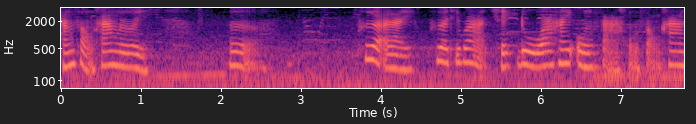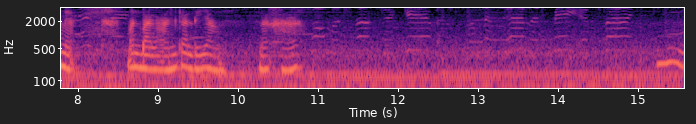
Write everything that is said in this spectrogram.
ทั้งสองข้างเลย เออ เพื่ออะไร เพื่อที่ว่าเช็คดูว่าให้องศาของสองข้างเนี่ย มันบาลานซ์กันหรือยังนะคะอืม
